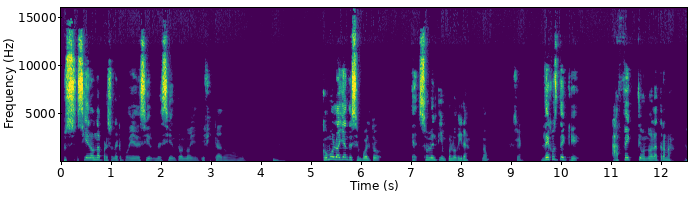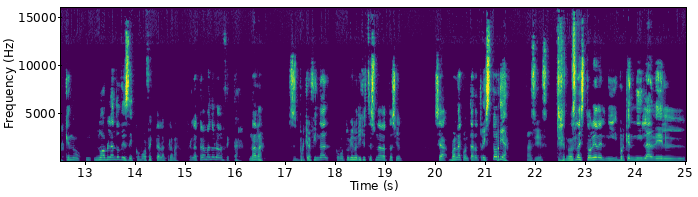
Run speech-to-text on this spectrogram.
pues si era una persona que podía decir me siento no identificado. ¿no? Ujú. ¿Cómo lo hayan desenvuelto? Eh, solo el tiempo lo dirá, ¿no? Sí. lejos de que afecte o no a la trama. ¿Por qué no? No hablando desde cómo afecta a la trama. La trama no lo va a afectar, nada. Porque al final, como tú bien lo dijiste, es una adaptación. O sea, van a contar otra historia. Así es. No es la historia del ni, porque ni la del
